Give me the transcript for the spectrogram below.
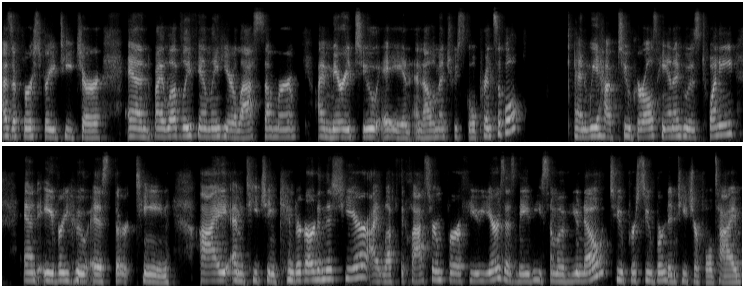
as a first grade teacher and my lovely family here last summer i'm married to a, an elementary school principal and we have two girls, Hannah, who is 20, and Avery, who is 13. I am teaching kindergarten this year. I left the classroom for a few years, as maybe some of you know, to pursue Burned In Teacher full time.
